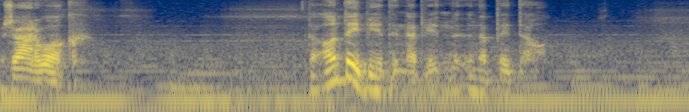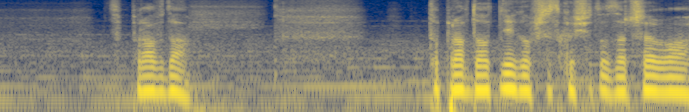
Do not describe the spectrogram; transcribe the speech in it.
żarłok. To on tej biedy napie- napytał. To prawda. To prawda, od niego wszystko się to zaczęło.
